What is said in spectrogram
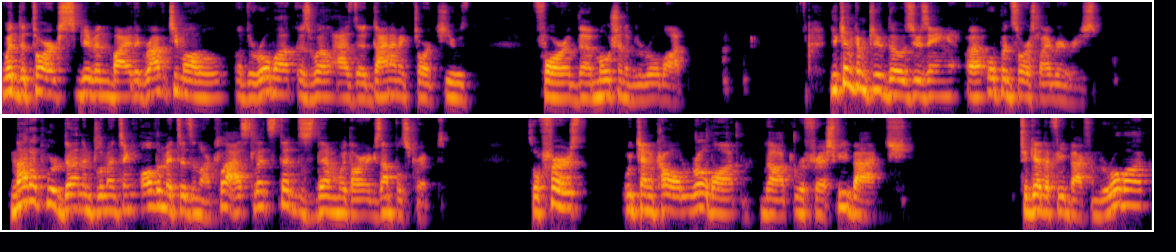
with the torques given by the gravity model of the robot as well as the dynamic torque used for the motion of the robot. You can compute those using uh, open source libraries. Now that we're done implementing all the methods in our class, let's test them with our example script. So first, we can call robot.refreshFeedback to get the feedback from the robot.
